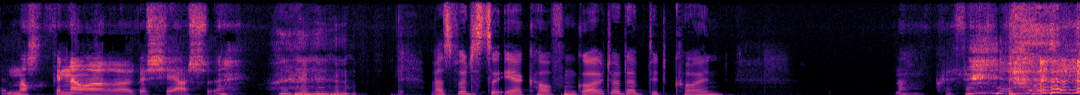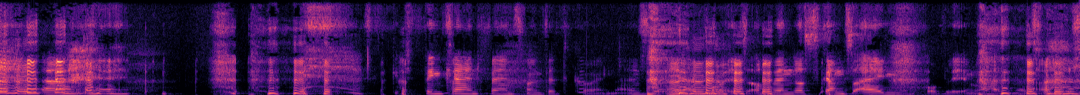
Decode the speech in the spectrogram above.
noch genauerer Recherche. Was würdest du eher kaufen, Gold oder Bitcoin? Oh Gott. ich bin kein Fan von Bitcoin, also eher Gold, auch wenn das ganz eigene Probleme hat natürlich.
